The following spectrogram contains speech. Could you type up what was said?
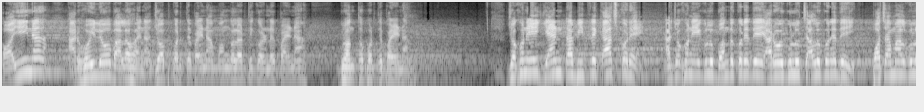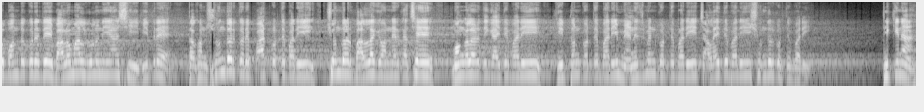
হয়ই না, আর হইলেও ভালো হয় না। জব করতে পারি না, মঙ্গল আরতি করতে পারি না, গ্রন্থ পড়তে পারি না। যখন এই জ্ঞানটা ভিতরে কাজ করে আর যখন এগুলো বন্ধ করে দেয় আর ওইগুলো চালু করে দেই, পচা মালগুলো বন্ধ করে দেই ভালো মালগুলো নিয়ে আসি ভিতরে, তখন সুন্দর করে পাঠ করতে পারি, সুন্দর ভালো লাগে অন্যের কাছে মঙ্গলারতি গাইতে পারি, কীর্তন করতে পারি ম্যানেজমেন্ট করতে পারি, চালাইতে পারি, সুন্দর করতে পারি। ঠিক কি না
